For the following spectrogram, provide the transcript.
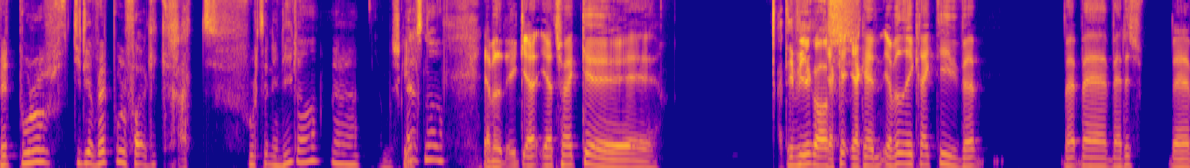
Red Bull, de der Red Bull-folk ikke ret fuldstændig ligeglade med Måske. alt sådan noget? Jeg ved det ikke. Jeg, jeg tør ikke... Øh, Ja, det virker jeg, også... kan, jeg, kan, jeg ved ikke rigtig, hvad, hvad, hvad, hvad, det, hvad,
